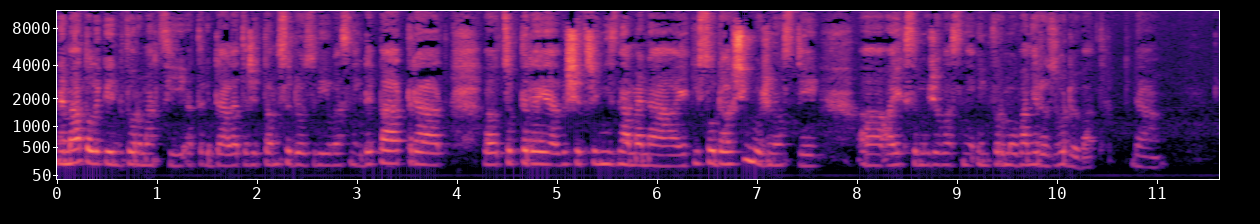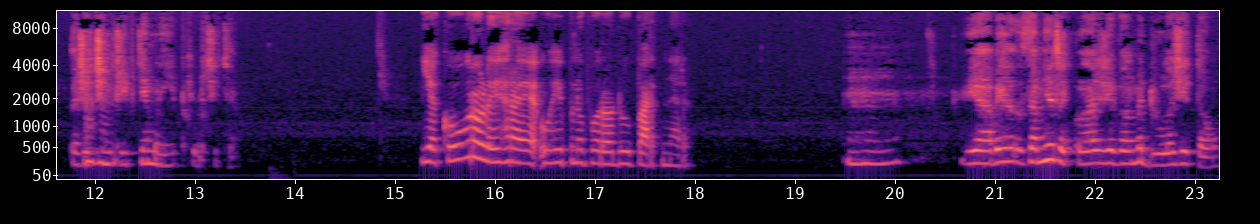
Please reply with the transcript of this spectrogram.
nemá tolik informací a tak dále, takže tam se dozví vlastně, kde pátrat, co které vyšetření znamená, jaký jsou další možnosti a jak se může vlastně informovaně rozhodovat dá. Takže čím mhm. dřív, tím líp určitě. Jakou roli hraje u hypnoporodu partner? Mm-hmm. Já bych za mě řekla, že je velmi důležitou.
